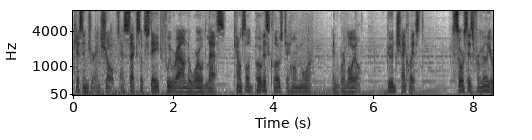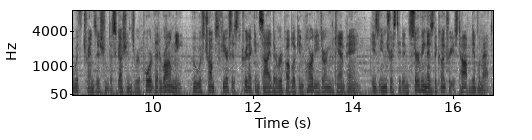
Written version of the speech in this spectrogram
Kissinger and Shultz as sex of state flew round the world less, counseled POTUS close to home more. And were loyal. Good checklist. Sources familiar with transition discussions report that Romney, who was Trump's fiercest critic inside the Republican Party during the campaign, is interested in serving as the country's top diplomat.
